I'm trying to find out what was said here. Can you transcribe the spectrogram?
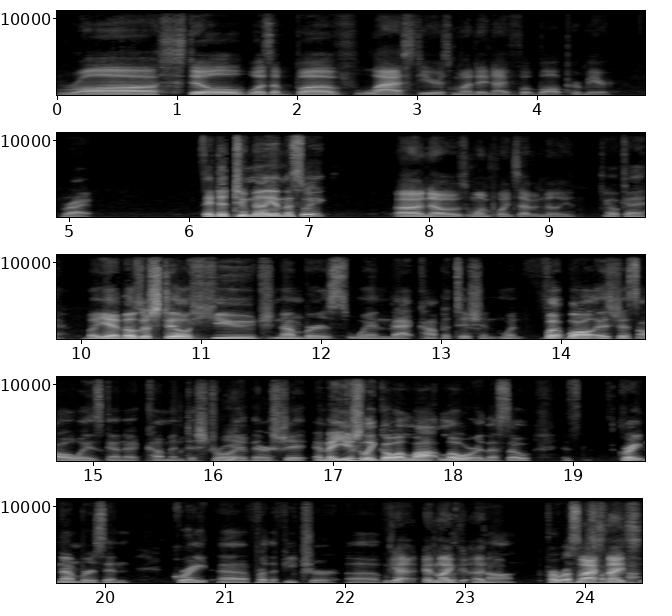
Raw still was above last year's Monday Night Football premiere. Right. They did two million this week. Uh, no, it was 1.7 million. Okay. But yeah, those are still huge numbers when that competition when football is just always gonna come and destroy Yeah. their shit. And they usually go a lot lower. That so it's great numbers and great uh for the future of Yeah, and like uh. Pro wrestling last night's-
